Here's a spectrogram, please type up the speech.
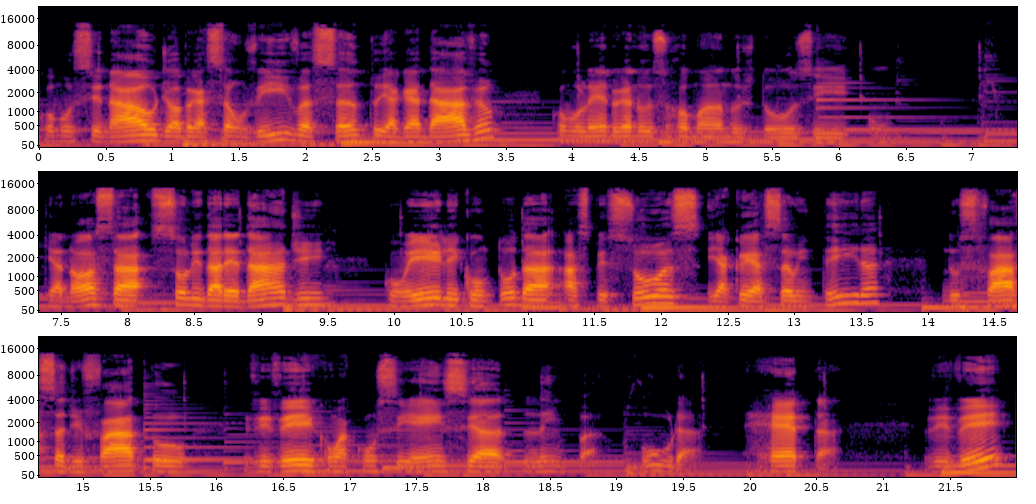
como sinal de oração viva, santo e agradável, como lembra-nos Romanos 12, 1. Que a nossa solidariedade com Ele, com todas as pessoas e a criação inteira, nos faça de fato viver com a consciência limpa, pura, reta, viver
